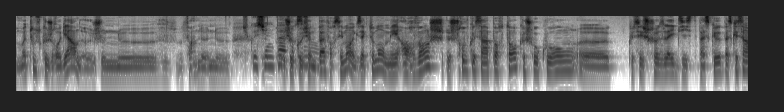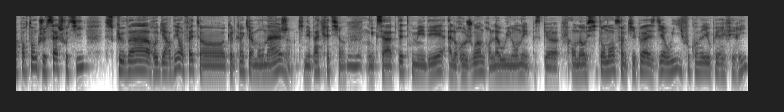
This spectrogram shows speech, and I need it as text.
moi, tout ce que je regarde, je ne. Enfin, ne, ne tu cautionnes pas. Je cautionne pas forcément, exactement. Mais en revanche, je trouve que c'est important que je sois au courant euh, que ces choses-là existent. Parce que parce que c'est important que je sache aussi ce que va regarder en fait quelqu'un qui a mon âge qui n'est pas chrétien mhm. et que ça va peut-être m'aider à le rejoindre là où il en est. Parce que on a aussi tendance un petit peu à se dire oui il faut qu'on aille aux périphéries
